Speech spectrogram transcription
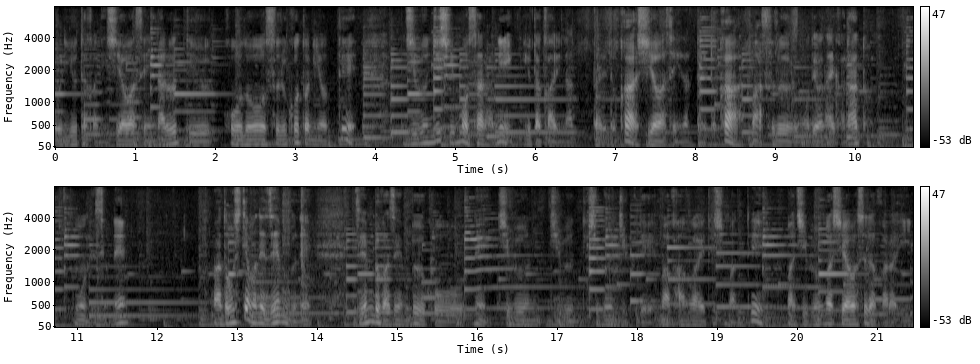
より豊かに幸せになるっていう行動をすることによって自分自身もさらに豊かになったりとか幸せになったりとか、まあ、するのではないかなと思うんですよね。まあ、どうしてもね全部ね全部が全部こうね自分自分自分軸でま考えてしまって、まあ、自分が幸せだからいいっ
